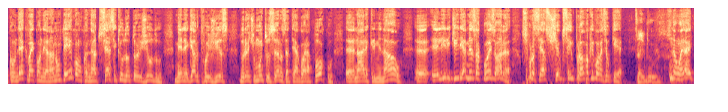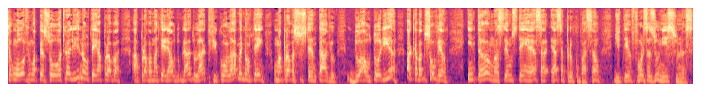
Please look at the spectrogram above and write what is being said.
quando é que vai condenar? Não tem como condenar. Tu dissesse aqui o doutor Gildo Meneghelo, que foi juiz durante muitos anos, até agora há pouco, eh, na área criminal, eh, ele diria a mesma coisa. Olha, os processos chegam sem prova, que vão fazer o quê? Sem dúvida. Não é? Então houve uma pessoa ou outra ali, não tem a prova, a prova material do gado lá, que ficou lá, mas não tem uma prova sustentável da autoria, acaba absolvendo. Então, nós temos tem essa, essa preocupação de ter forças uníssonas,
